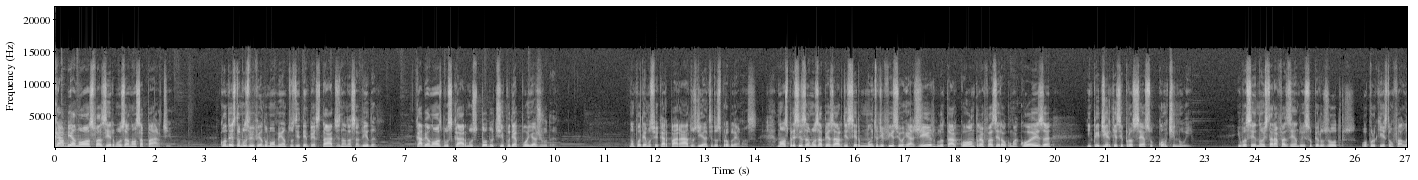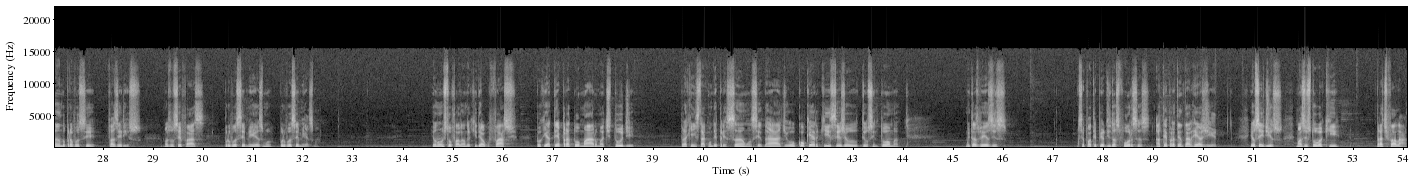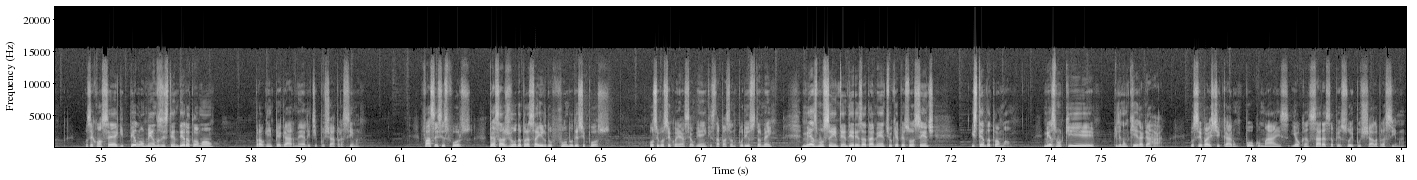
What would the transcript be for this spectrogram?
Cabe a nós fazermos a nossa parte. Quando estamos vivendo momentos de tempestades na nossa vida, cabe a nós buscarmos todo tipo de apoio e ajuda. Não podemos ficar parados diante dos problemas. Nós precisamos, apesar de ser muito difícil reagir, lutar contra, fazer alguma coisa, impedir que esse processo continue. E você não estará fazendo isso pelos outros ou porque estão falando para você fazer isso, mas você faz por você mesmo, por você mesma. Eu não estou falando aqui de algo fácil, porque até para tomar uma atitude, para quem está com depressão, ansiedade ou qualquer que seja o teu sintoma, muitas vezes você pode ter perdido as forças até para tentar reagir. Eu sei disso, mas estou aqui para te falar. Você consegue pelo menos estender a tua mão para alguém pegar nela e te puxar para cima? Faça esse esforço. Peça ajuda para sair do fundo deste poço. Ou se você conhece alguém que está passando por isso também, mesmo sem entender exatamente o que a pessoa sente, estenda a tua mão. Mesmo que ele não queira agarrar, você vai esticar um pouco mais e alcançar essa pessoa e puxá-la para cima.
